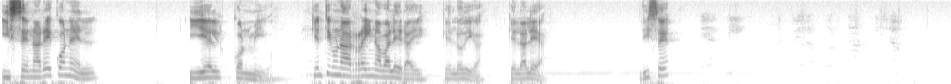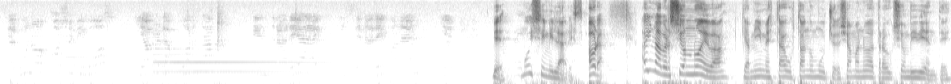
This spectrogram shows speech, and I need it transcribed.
y cenaré con él y él conmigo. ¿Quién tiene una reina valera ahí? Que lo diga, que la lea. Dice... Bien, muy similares. Ahora, hay una versión nueva que a mí me está gustando mucho, se llama Nueva Traducción Viviente.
